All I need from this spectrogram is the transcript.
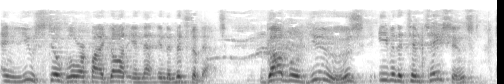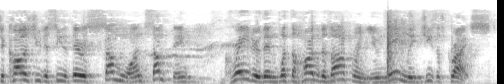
and you still glorify God in that, in the midst of that. God will use even the temptations to cause you to see that there is someone, something greater than what the harlot is offering you, namely Jesus Christ.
